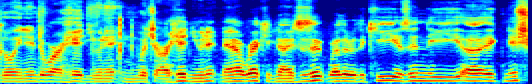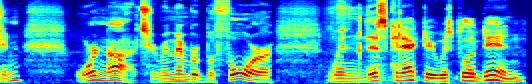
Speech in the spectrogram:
going into our head unit in which our head unit now recognizes it whether the key is in the uh, ignition or not. Remember before when this connector was plugged in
